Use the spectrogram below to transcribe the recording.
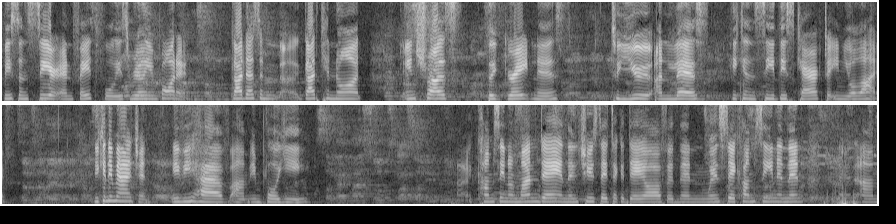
be sincere and faithful is really important. God doesn't, uh, God cannot entrust the greatness to you unless He can see this character in your life. You can imagine if you have um, employee uh, comes in on Monday and then Tuesday take a day off and then Wednesday comes in and then, then um,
